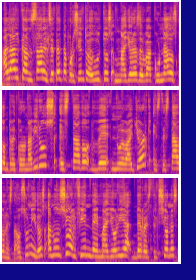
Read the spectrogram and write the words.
Al alcanzar el 70% de adultos mayores vacunados contra el coronavirus, Estado de Nueva York, este estado en Estados Unidos, anunció el fin de mayoría de restricciones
